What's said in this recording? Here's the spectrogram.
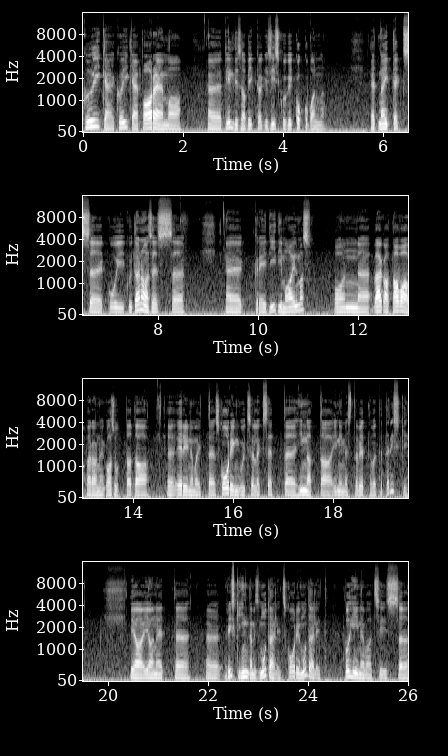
kõige-kõige äh, parema äh, pildi saab ikkagi siis, kui kõik kokku panna. et näiteks kui, kui tänases krediidimaailmas on väga tavapärane kasutada erinevaid skooringuid selleks, et hinnata inimeste või ettevõtete riski. Ja, ja need äh, riski hindamismudelid, skoorimudelid põhinevad siis äh,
